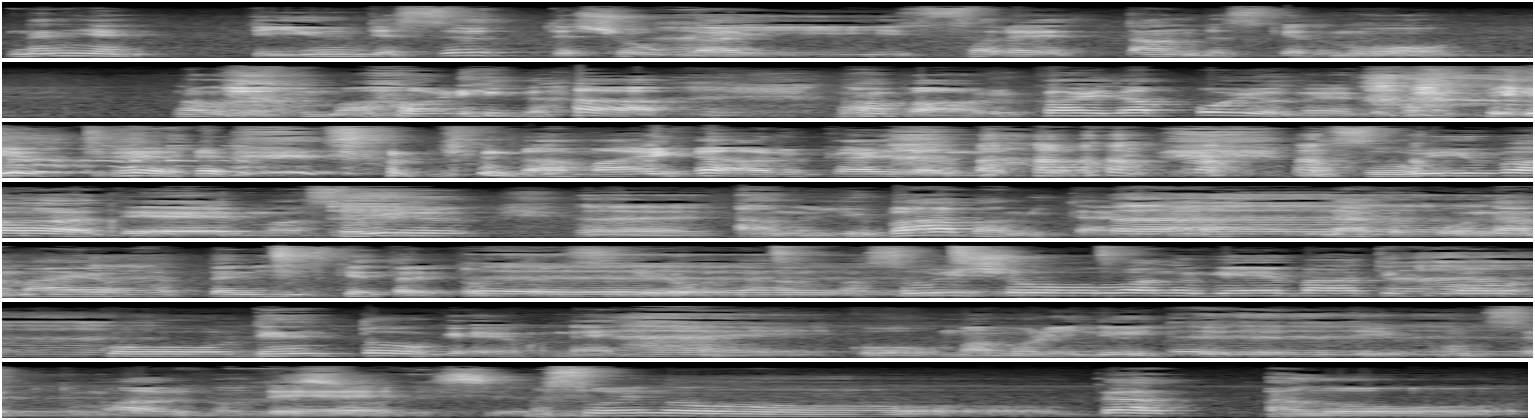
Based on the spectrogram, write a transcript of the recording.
何々って言うんですって紹介されたんですけども、なんか周りがはいなんかアルカイダっぽいよねとかって言って 名前がアルカイダになったっていう。まあそういうバーで、まあ、そういうはいあの湯婆婆みたいななんかこう名前を勝手につけたり取ったりするような、うん。まあ、そういう昭和のゲーバー的なこう伝統芸をねはい。こう守り抜いてるっていうコンセプトもあるので。そういうのがあの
